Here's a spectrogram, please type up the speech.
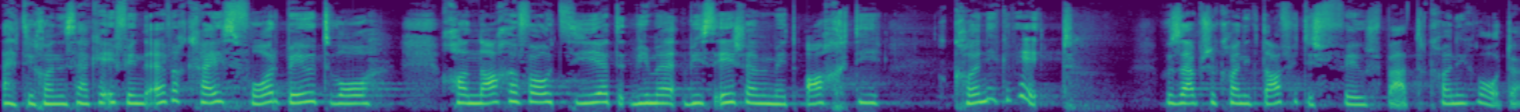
hätte ich können sagen, ich finde einfach kein Vorbild, das nachvollziehen kann, wie, man, wie es ist, wenn man mit 8 König wird. Und selbst der König David ist viel später König geworden.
